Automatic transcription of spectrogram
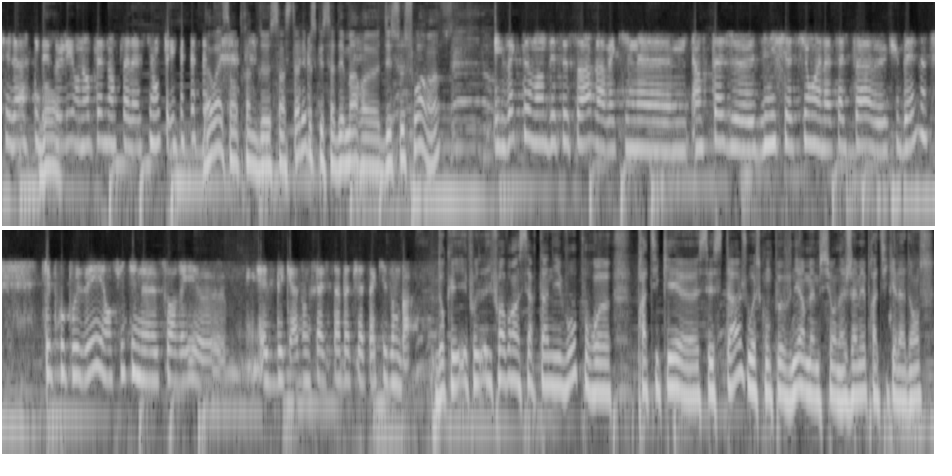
Sheila. Désolée, on est en pleine installation. Bah ouais, c'est en train de s'installer parce que ça démarre dès ce soir. Hein Exactement, dès ce soir, avec une, euh, un stage d'initiation à la salsa euh, cubaine qui est proposé et ensuite une soirée euh, SBK, donc salsa, bachata, kizomba. Donc il faut, il faut avoir un certain niveau pour pratiquer ces stages ou est-ce qu'on peut venir même si on n'a jamais pratiqué la danse?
